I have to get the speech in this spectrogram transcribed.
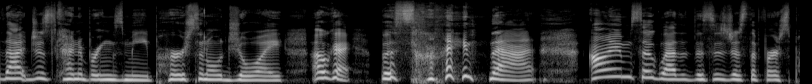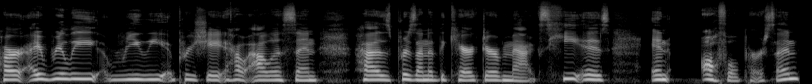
that just kind of brings me personal joy. Okay, beside that, I'm so glad that this is just the first part. I really really appreciate how Allison has presented the character of Max. He is an awful person,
